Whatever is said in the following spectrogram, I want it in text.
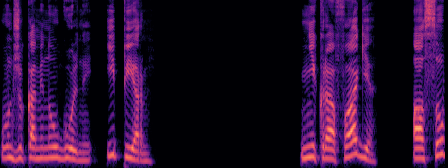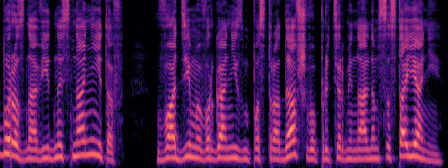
он же каменноугольный, и Пермь. Некрофаги – особая разновидность нанитов – вводимы в организм пострадавшего при терминальном состоянии.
